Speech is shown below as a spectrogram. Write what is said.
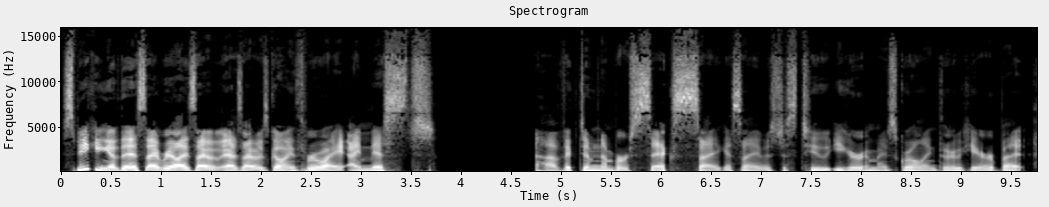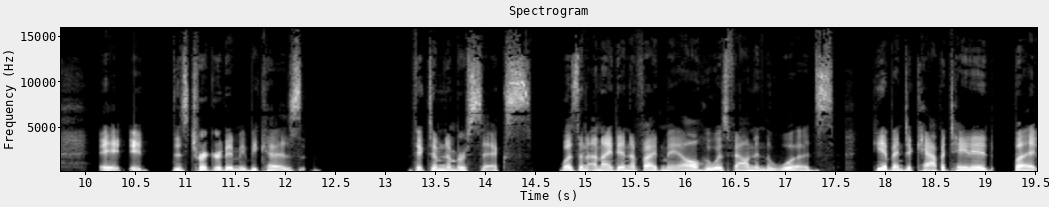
Speaking of this, I realized I, as I was going through, I, I missed uh, victim number six. I guess I was just too eager in my scrolling through here, but it, it this triggered in me because victim number six was an unidentified male who was found in the woods. He had been decapitated, but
